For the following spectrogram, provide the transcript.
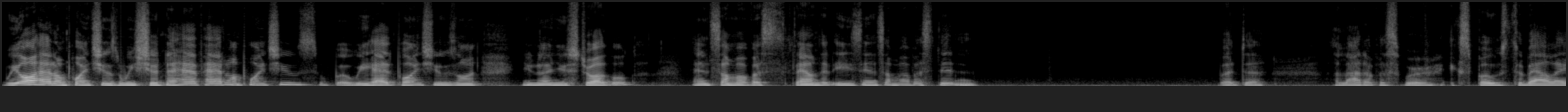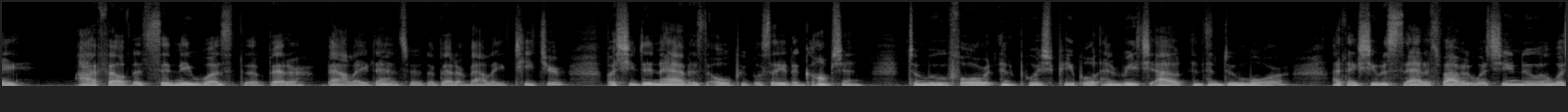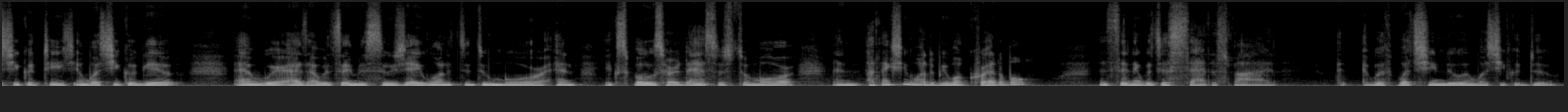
We all had on point shoes, we shouldn't have had on point shoes, but we had point shoes on, you know, and you struggled. And some of us found it easy, and some of us didn't. But uh, a lot of us were exposed to ballet. I felt that Sydney was the better ballet dancer, the better ballet teacher, but she didn't have, as the old people say, the gumption to move forward and push people and reach out and, and do more. I think she was satisfied with what she knew and what she could teach and what she could give. And whereas I would say Miss Cuyjet wanted to do more and expose her dancers to more, and I think she wanted to be more credible. And Sydney was just satisfied with what she knew and what she could do.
